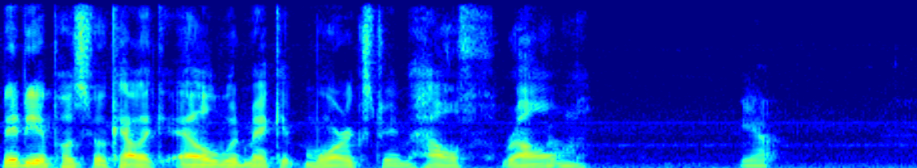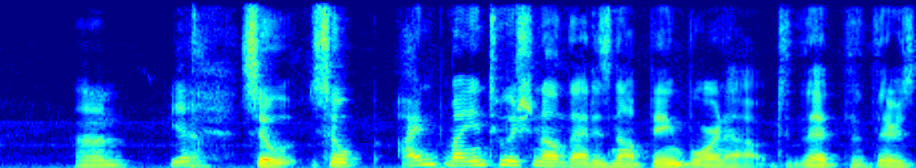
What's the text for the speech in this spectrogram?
Maybe a postvocalic L would make it more extreme. Health, realm. Yeah. Um, yeah. So so I my intuition on that is not being borne out. That, that there's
